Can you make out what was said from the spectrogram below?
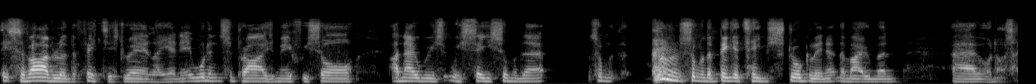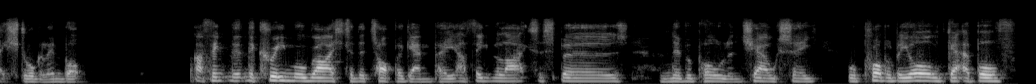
it's survival of the fittest, really. And it wouldn't surprise me if we saw. I know we we see some of the some some of the bigger teams struggling at the moment, uh, or not say struggling, but I think that the cream will rise to the top again, Pete. I think the likes of Spurs and Liverpool and Chelsea will probably all get above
